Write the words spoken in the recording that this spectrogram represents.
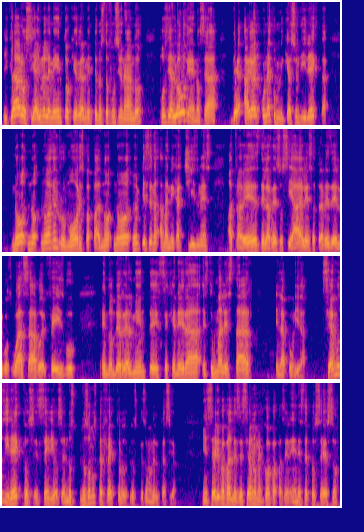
Y claro, si hay un elemento que realmente no está funcionando, pues dialoguen, o sea, hagan una comunicación directa. No, no, no hagan rumores, papás, no, no, no empiecen a manejar chismes a través de las redes sociales, a través del WhatsApp o del Facebook, en donde realmente se genera este, un malestar en la comunidad. Seamos directos, en serio, o sea, no, no somos perfectos los, que somos la educación. Y en serio, papás, les deseo lo mejor, papás, en, en, este proceso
